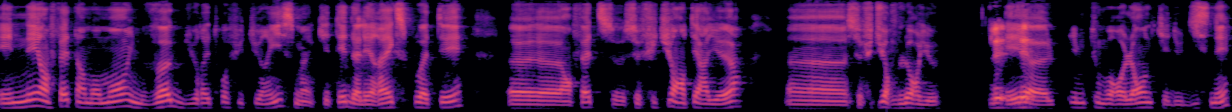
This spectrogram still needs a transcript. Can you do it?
est née en fait un moment une vogue du rétrofuturisme qui était d'aller réexploiter euh, en fait ce, futur antérieur, ce futur glorieux. et le film Tomorrowland qui est de Disney,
